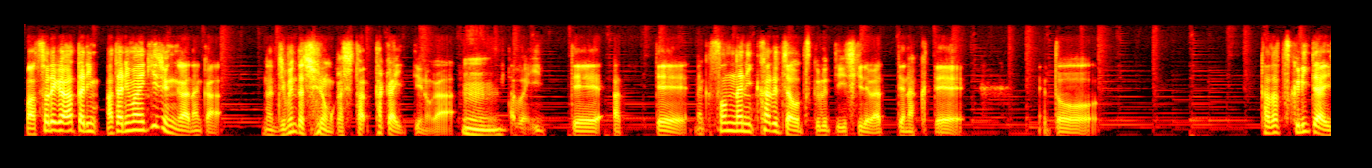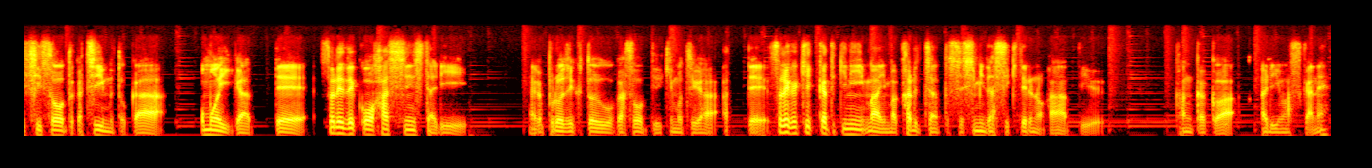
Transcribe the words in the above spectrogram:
まあ、それが当たり当たり前基準が、なんか、なんか自分たちよりも昔た高いっていうのが、うん。多分言ってあって、なんかそんなにカルチャーを作るっていう意識ではやってなくて、えっと、ただ作りたい思想とかチームとか思いがあって、それでこう発信したり、なんかプロジェクトを動かそうっていう気持ちがあって、それが結果的にまあ今カルチャーとして染み出してきてるのかなっていう感覚はありますかね。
